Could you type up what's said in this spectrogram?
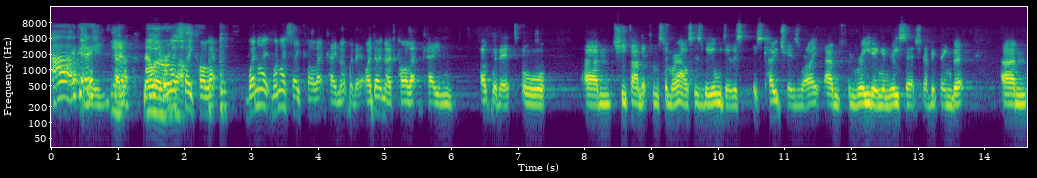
Ah, okay. Yeah. Now, when I say Carlette, when I when I say Carlette came up with it, I don't know if Carlette came up with it or um, she found it from somewhere else, as we all do as, as coaches, right? And from reading and research and everything. But um,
